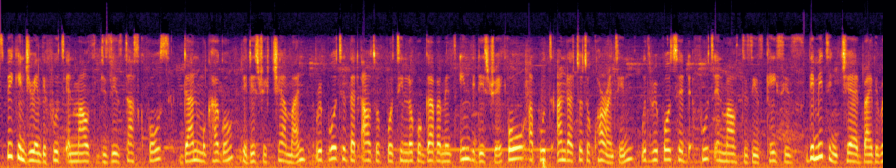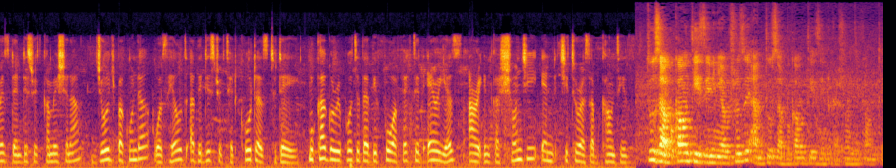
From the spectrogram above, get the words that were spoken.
Speaking during the Foot and Mouth Disease Task Force, Dan Mukago, the district chairman, reported that out of 14 local governments in the district, four are put under total quarantine with reported foot and mouth disease cases. The meeting, chaired by the resident district commissioner, George Bakunda, was held at the district headquarters today. Mukago reported that the four affected areas are in Kashongi and Chitura sub-counties. Two sub-counties in Nyabushozi and two sub-counties in Kashongi County.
